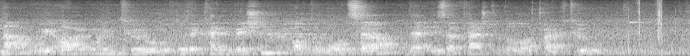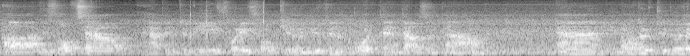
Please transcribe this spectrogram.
Now we are going to do the calibration of the load cell that is attached to the LoadTrac 2. Uh, this load cell happened to be 44 kilonewton or 10,000 pound. And in order to do the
